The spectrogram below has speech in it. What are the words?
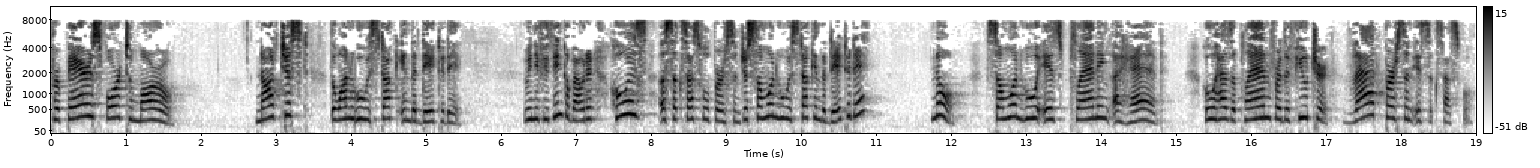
prepares for tomorrow. Not just the one who is stuck in the day-to-day. I mean, if you think about it, who is a successful person? Just someone who is stuck in the day-to-day? No. Someone who is planning ahead, who has a plan for the future, that person is successful.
